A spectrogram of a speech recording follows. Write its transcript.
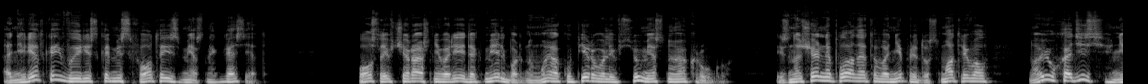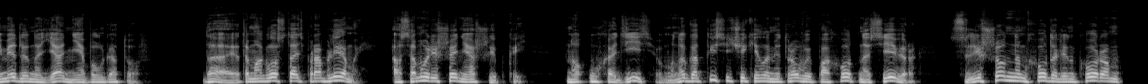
а нередко и вырезками с фото из местных газет. После вчерашнего рейда к Мельбурну мы оккупировали всю местную округу. Изначальный план этого не предусматривал, но и уходить немедленно я не был готов. Да, это могло стать проблемой, а само решение ошибкой. Но уходить в многотысячекилометровый поход на север с лишенным хода линкором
